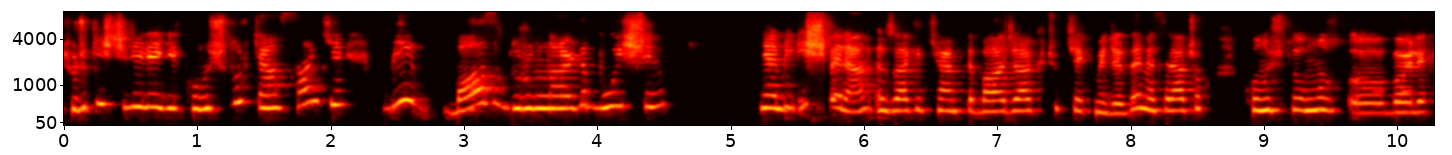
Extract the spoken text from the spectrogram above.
çocuk işçiliğiyle ilgili konuşulurken sanki bir bazı durumlarda bu işin yani bir işveren özellikle kentte Bağcılar Küçükçekmece'de mesela çok konuştuğumuz e, böyle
